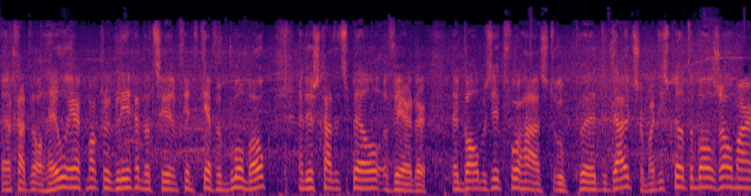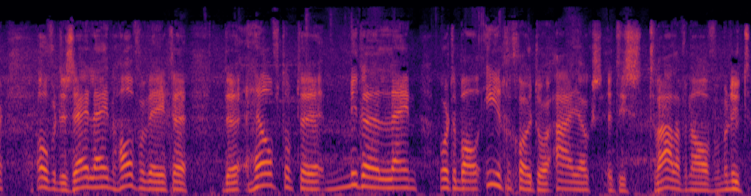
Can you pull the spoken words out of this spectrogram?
gaat wel heel erg makkelijk liggen. Dat vindt Kevin Blom ook. En dus gaat het spel verder. Met balbezit voor Haastroep, de Duitser. Maar die speelt de bal zomaar over de zijlijn. Halverwege de helft op de middenlijn wordt de bal ingegooid door Ajax. Het is 12,5 minuut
